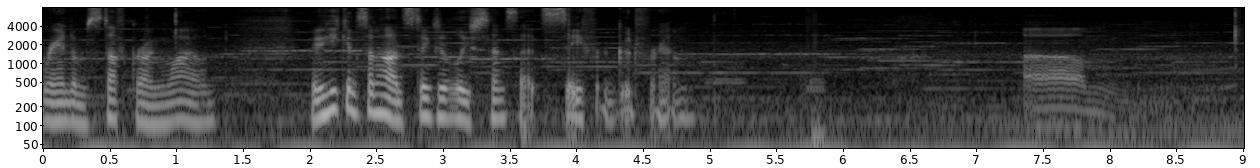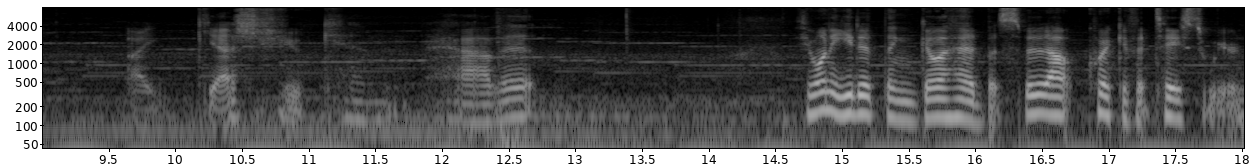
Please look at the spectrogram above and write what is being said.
random stuff growing wild. Maybe he can somehow instinctively sense that it's safe or good for him. Um, I guess you can have it. If you want to eat it, then go ahead, but spit it out quick if it tastes weird.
